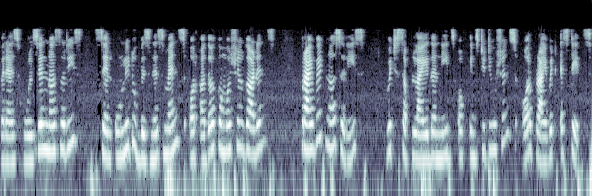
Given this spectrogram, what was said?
whereas wholesale nurseries sell only to businessmen or other commercial gardens. Private nurseries which supply the needs of institutions or private estates.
